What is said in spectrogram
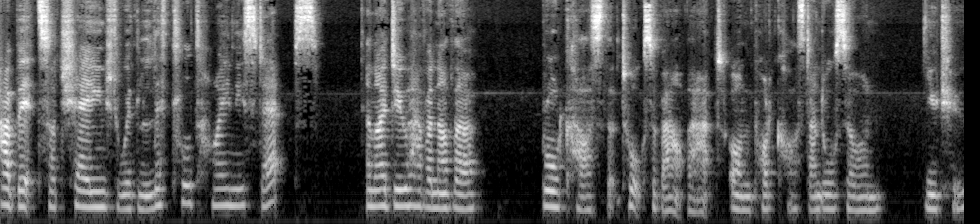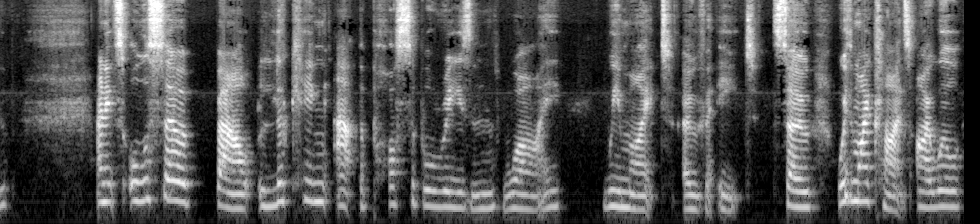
habits are changed with little tiny steps. And I do have another broadcast that talks about that on podcast and also on YouTube. And it's also about looking at the possible reasons why we might overeat. So with my clients, I will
